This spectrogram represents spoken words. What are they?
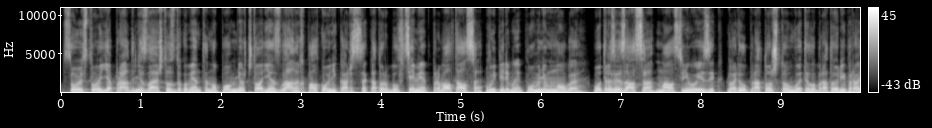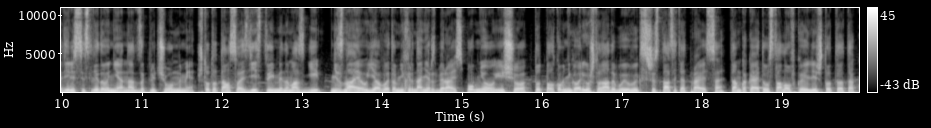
Стой, стой, я правда не знаю, что за документы, но помню, что один из главных, полковник, кажется, который был в теме, проболтался. Выпили мы. Помню много. Вот развязался, малость у него язык. Говорил про то, что в этой лаборатории проводились исследования над заключенными. Что-то там с воздействиями на мозги. Не знаю, я в этом ни хрена не разбираюсь. Помню еще, тот полковник говорил, что надо бы в X-16 отправиться. Там какая-то установка или что-то такое.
